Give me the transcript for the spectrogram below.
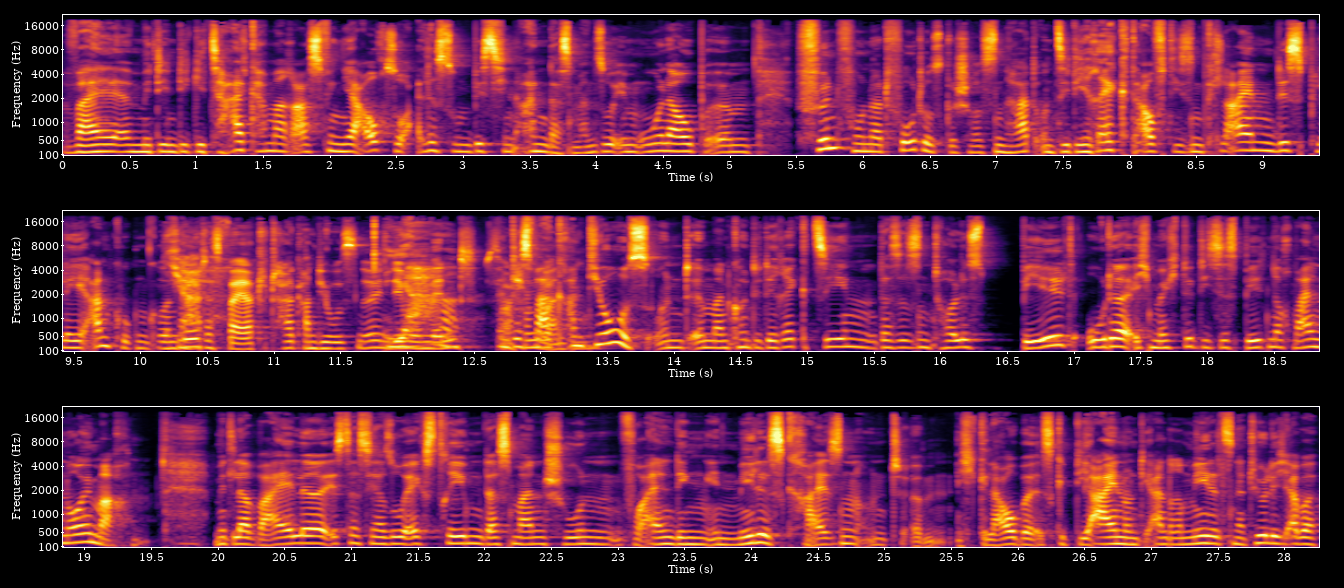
weil mit den Digitalkameras fing ja auch so alles so ein bisschen an, dass man so im Urlaub ähm, 500 Fotos geschossen hat und sie direkt auf diesem kleinen Display angucken konnte. ja, das war ja total grandios, ne? In dem Moment. und das war Wahnsinn. grandios und man konnte direkt sehen, das ist ein tolles Bild oder ich möchte dieses Bild nochmal neu machen. mittlerweile ist das ja so extrem, dass man schon vor allen Dingen in Mädelskreisen und ähm, ich glaube, es gibt die einen und die anderen Mädels natürlich, aber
